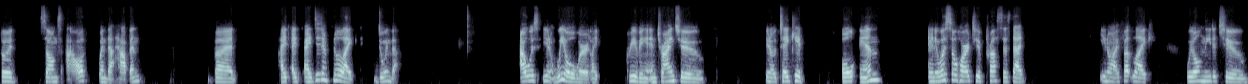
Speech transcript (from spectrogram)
put songs out when that happened, but I I, I didn't feel like doing that. I was, you know, we all were like grieving and trying to, you know, take it all in. And it was so hard to process that you know, I felt like we all needed to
